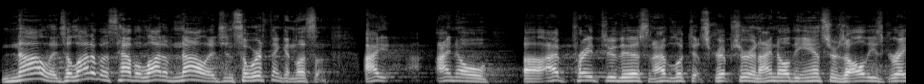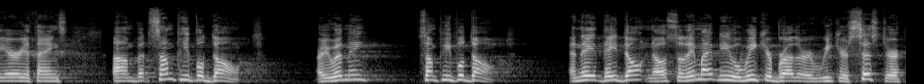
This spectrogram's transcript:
knowledge. A lot of us have a lot of knowledge, and so we're thinking, listen, I, I know uh, I've prayed through this and I've looked at scripture and I know the answers to all these gray area things, um, but some people don't. Are you with me? Some people don't. And they, they don't know, so they might be a weaker brother or weaker sister.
